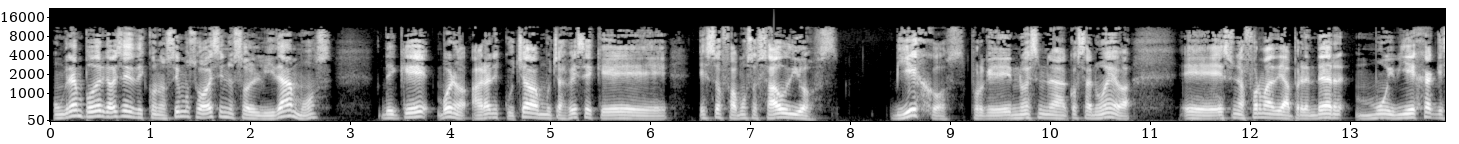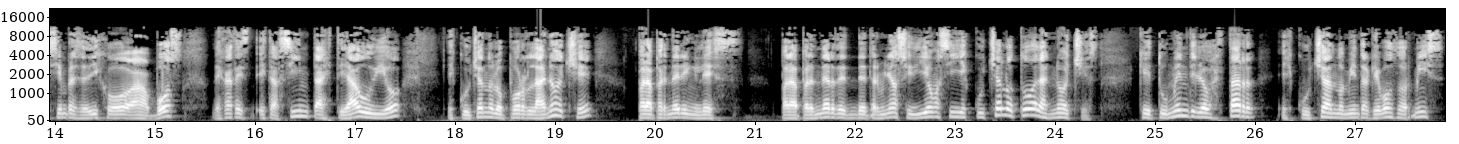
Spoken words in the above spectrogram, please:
Un gran poder que a veces desconocemos o a veces nos olvidamos de que, bueno, habrán escuchado muchas veces que esos famosos audios viejos, porque no es una cosa nueva, eh, es una forma de aprender muy vieja que siempre se dijo, ah, vos dejaste esta cinta, este audio, escuchándolo por la noche para aprender inglés para aprender determinados idiomas y escucharlo todas las noches, que tu mente lo va a estar escuchando mientras que vos dormís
